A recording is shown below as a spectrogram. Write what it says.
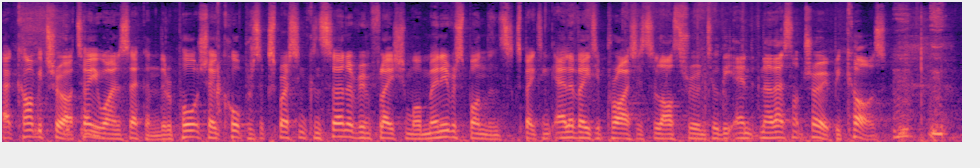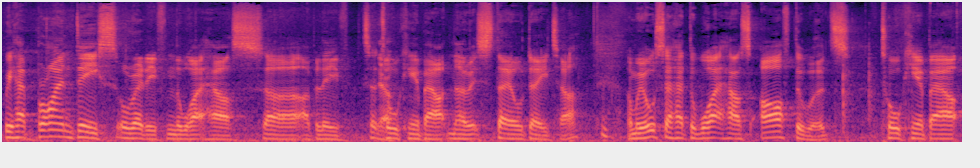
That can't be true. I'll tell you why in a second. The report showed corporates expressing concern over inflation, while many respondents expecting elevated prices to last through until the end. No, that's not true because we had Brian Deese already from the White House, uh, I believe, t- Yeah. talking about no, it's stale data, and we also had the White House afterwards talking about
